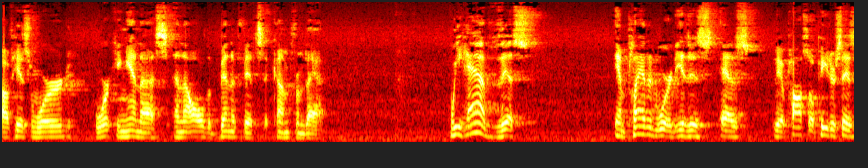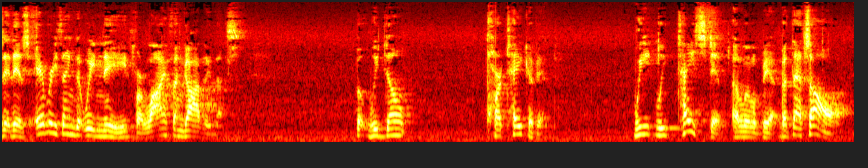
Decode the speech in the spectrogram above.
of His Word working in us and all the benefits that come from that. We have this implanted Word. It is, as the Apostle Peter says, it is everything that we need for life and godliness. But we don't partake of it. We, we taste it a little bit, but that's all.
